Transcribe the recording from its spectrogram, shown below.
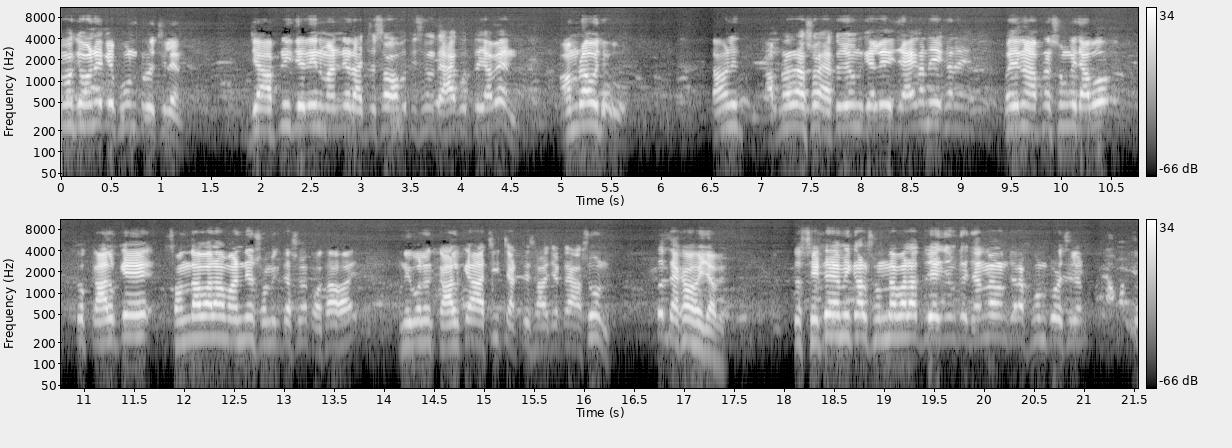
আমাকে অনেকে ফোন করেছিলেন যে আপনি যেদিন মাননীয় রাজ্য সভাপতির সঙ্গে দেখা করতে যাবেন, আমরাও যাব। তাহলে আপনারা সব এতজন গেলে এই জায়গা নেই এখানে। বলছেন আপনার সঙ্গে যাব। তো কালকে সন্ধ্যাবেলা মাননীয় শ্রমিকদের সঙ্গে কথা হয়। উনি বলেন, কালকে আছি, চারটে সাড়ে চারটে আসুন। তো দেখা হয়ে যাবে। তো সেটাই আমি কাল সন্ধ্যাবেলা দু একজনকে জানালাম, যারা ফোন করেছিলেন। তো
